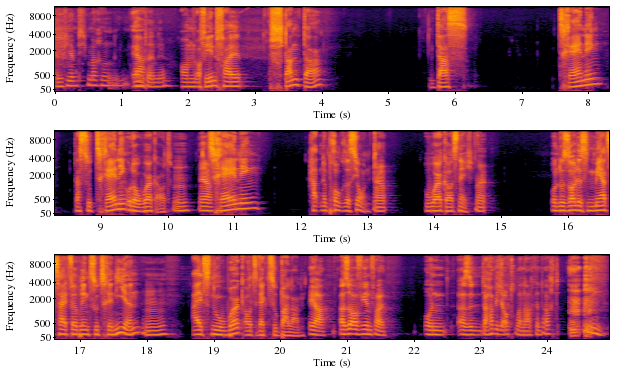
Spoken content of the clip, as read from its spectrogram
MTMT machen Ja. Content, ja. Und auf jeden Fall stand da, dass Training, dass du Training oder Workout, Mhm. Ja. Training hat eine Progression, ja. Workouts nicht. Nein. Und du solltest mehr Zeit verbringen zu trainieren, Mhm. als nur Workouts wegzuballern. Ja, also auf jeden Fall. Und also da habe ich auch drüber nachgedacht.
